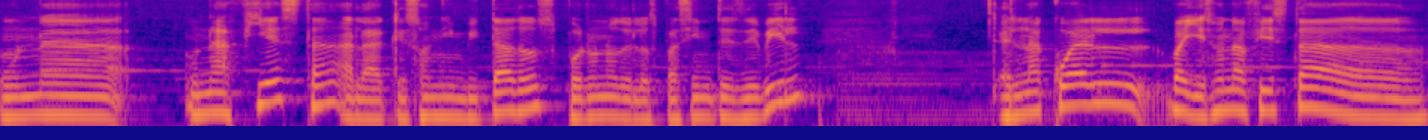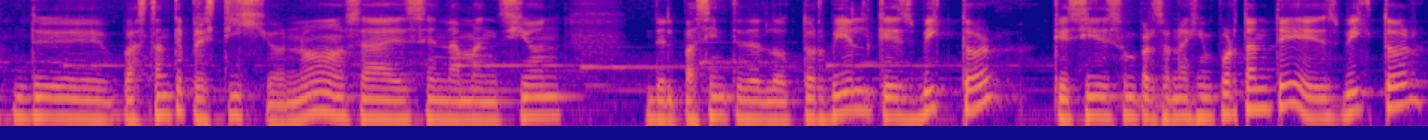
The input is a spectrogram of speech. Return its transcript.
una, una fiesta a la que son invitados por uno de los pacientes de Bill en la cual, vaya, es una fiesta de bastante prestigio, ¿no? O sea, es en la mansión del paciente del doctor Bill, que es Víctor, que sí es un personaje importante, es Víctor.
